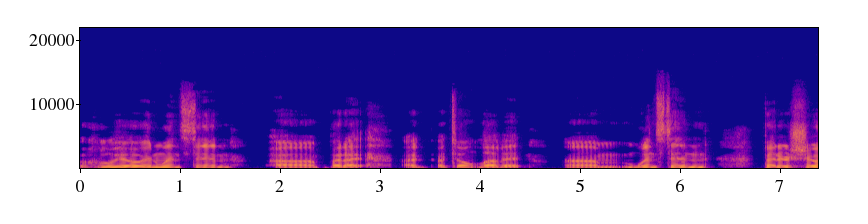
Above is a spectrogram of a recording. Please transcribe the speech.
Julio and Winston, uh, but I, I I don't love it. Um, Winston better show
